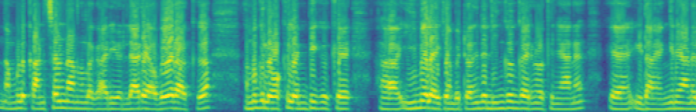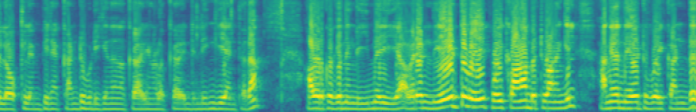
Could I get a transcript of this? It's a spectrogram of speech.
നമ്മൾ കൺസേൺ ആണെന്നുള്ള കാര്യം എല്ലാവരെയും അവെയർ ആക്കുക. നമുക്ക് ലോക്കൽ എം പിക്കൊക്കെ ഇമെയിൽ അയക്കാൻ പറ്റും. അതിന്റെ ലിങ്കും കാര്യങ്ങളൊക്കെ ഞാൻ ഇടാം. എങ്ങനെയാണ് ലോക്കൽ എം പിനെ കണ്ടുപിടിക്കുന്നത് കാര്യങ്ങളൊക്കെ അതിന്റെ ലിങ്ക് ഞാൻ തരാം. അവർക്കൊക്കെ നിങ്ങൾ ഇമെയിൽ ചെയ്യുക. അവരെ നേരിട്ട് പോയി പോയി കാണാൻ പറ്റുവാണെങ്കിൽ അങ്ങനെ നേരിട്ട് പോയി കണ്ട്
